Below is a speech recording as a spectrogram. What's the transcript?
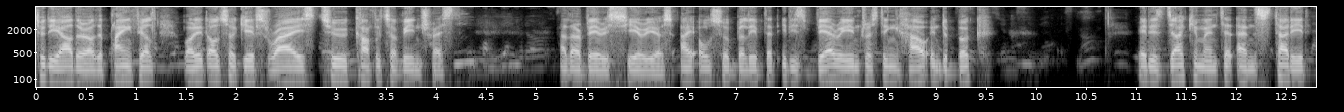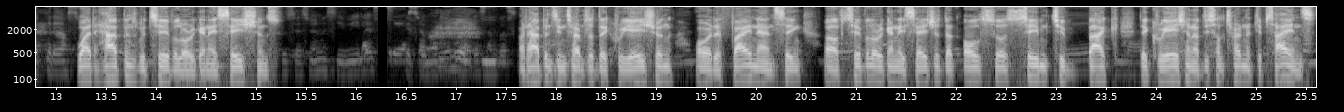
to the other of the playing field, but it also gives rise to conflicts of interest that are very serious. I also believe that it is very interesting how in the book it is documented and studied what happens with civil organizations, what happens in terms of the creation or the financing of civil organizations that also seem to back the creation of this alternative science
